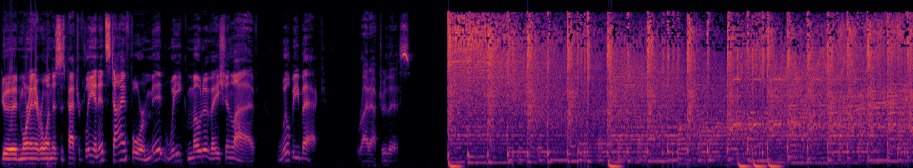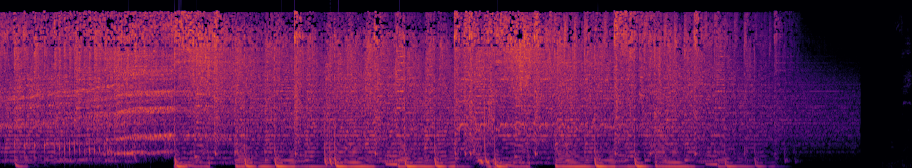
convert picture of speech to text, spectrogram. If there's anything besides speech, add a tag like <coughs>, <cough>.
Good morning, everyone. This is Patrick Lee, and it's time for Midweek Motivation Live. We'll be back right after this.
